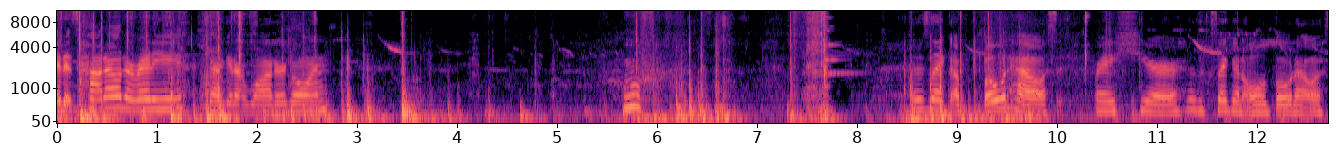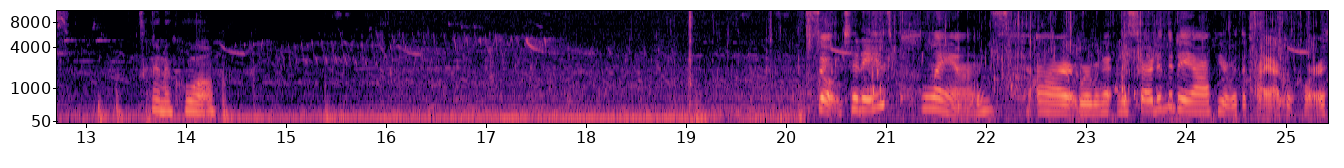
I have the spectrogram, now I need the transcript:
It is hot out already. Gotta get our water going. Whew. There's like a boathouse right here. It looks like an old boathouse. It's kind of cool. So today's plans are, we're, we started the day off here with the kayak, of course.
